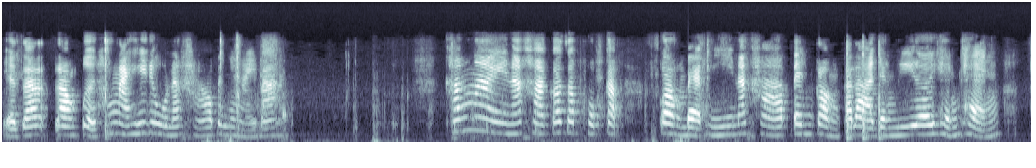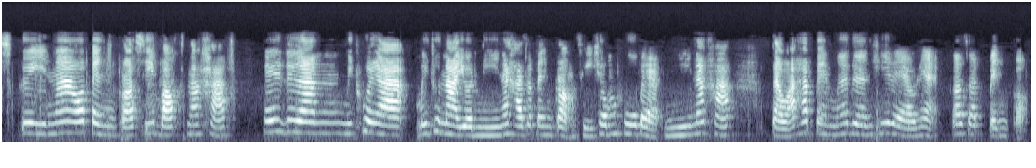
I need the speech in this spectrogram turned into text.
เดี๋ยวจะลองเปิดข้างในให้ดูนะคะว่าเป็นยังไงบ้าง ข้างในนะคะก็จะพบกับกล่องแบบนี้นะคะ เป็นกล่องกระดาษอย่างดีเลยแข็งๆ สกรีนหน้าว่าเป็น glossy box นะคะ ในเดือนมิถุนามิถุนายนนี้นะคะ จะเป็นกล่องสีชมพูแบบนี้นะคะ แต่ว่าถ้าเป็นเมื่อเดือนที่แล้วเนี่ย ก็จะเป็นกล่อง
